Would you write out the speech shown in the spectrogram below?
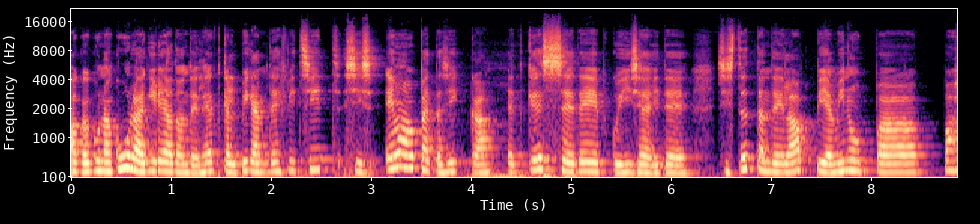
aga kuna kuulajakirjad on teil hetkel pigem defitsiit, siis ema õpetas ikka, et kes see teeb, kui ise ei tee, siis tõttan teile appi ja minu pa-, pa-,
